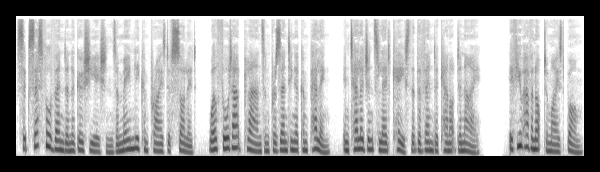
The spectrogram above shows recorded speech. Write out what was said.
Successful vendor negotiations are mainly comprised of solid, well thought out plans and presenting a compelling, intelligence led case that the vendor cannot deny. If you have an optimized BOM,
